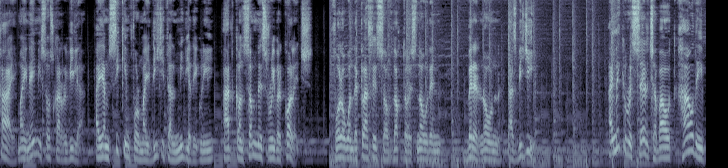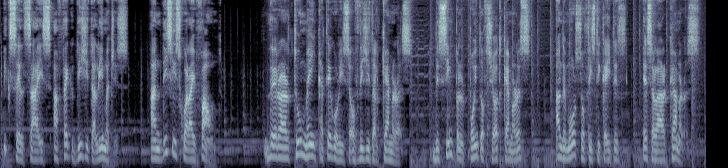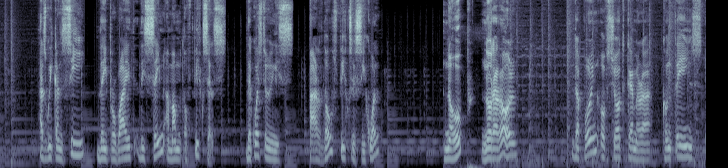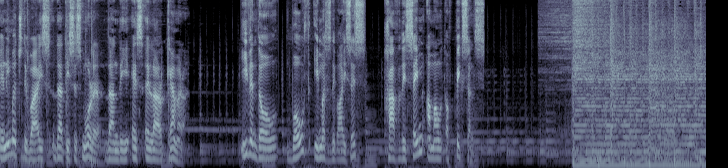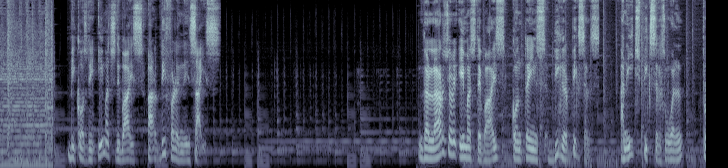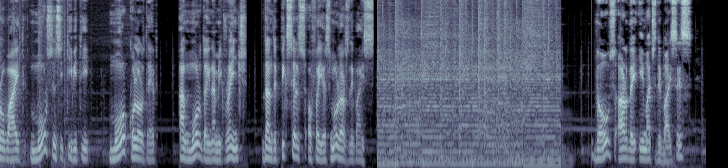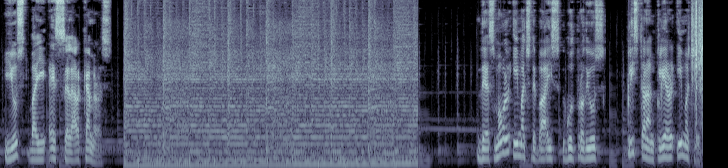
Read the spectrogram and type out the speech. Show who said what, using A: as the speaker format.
A: Hi, my name is Oscar Revilla. I am seeking for my digital media degree at Cosumnes River College, following the classes of Dr. Snowden, better known as BG. I make research about how the pixel size affect digital images, and this is what I found. There are two main categories of digital cameras, the simple point-of-shot cameras and the more sophisticated SLR cameras. As we can see, they provide the same amount of pixels. The question is, are those pixels equal? Nope, not at all. The point-of-shot camera contains an image device that is smaller than the SLR camera. Even though both image devices have the same amount of pixels. Because the image device are different in size. The larger image device contains bigger pixels, and each pixel will provide more sensitivity, more color depth, and more dynamic range than the pixels of a smaller device. Those are the image devices used by SLR cameras. The small image device would produce crystal and clear images.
